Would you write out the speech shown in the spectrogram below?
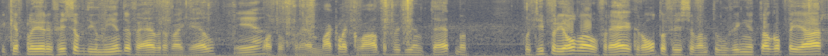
Ik heb leren vissen op de gemeente Vijver van Geil. Ja. Was vrij makkelijk water voor die tijd, maar voor die periode wel vrij grote vissen, want toen ving je toch op een jaar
